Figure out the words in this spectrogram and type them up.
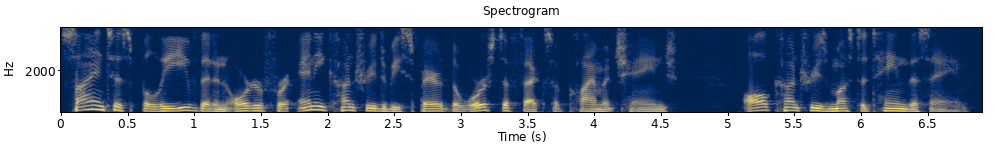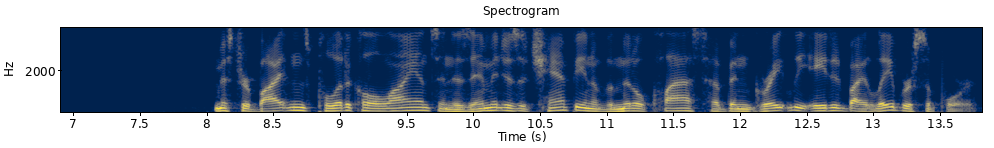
Scientists believe that in order for any country to be spared the worst effects of climate change, all countries must attain this aim. Mr. Biden's political alliance and his image as a champion of the middle class have been greatly aided by labor support.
